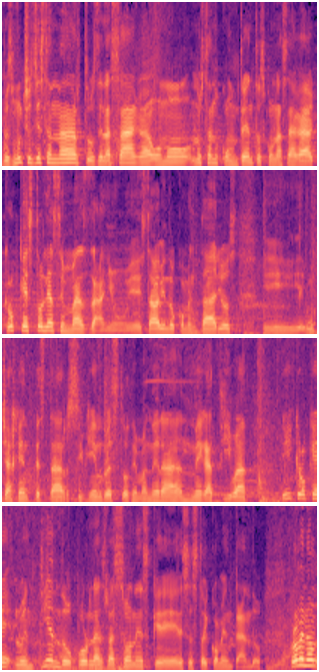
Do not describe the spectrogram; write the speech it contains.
pues muchos ya están hartos de la saga o no, no están contentos con la saga. Creo que esto le hace más daño. Estaba viendo comentarios y mucha gente está recibiendo esto de manera negativa. Y creo que lo entiendo por las razones que les estoy comentando. Pero bueno,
